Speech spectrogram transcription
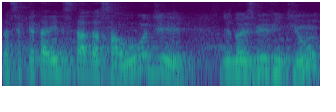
da Secretaria de Estado da Saúde de 2021,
